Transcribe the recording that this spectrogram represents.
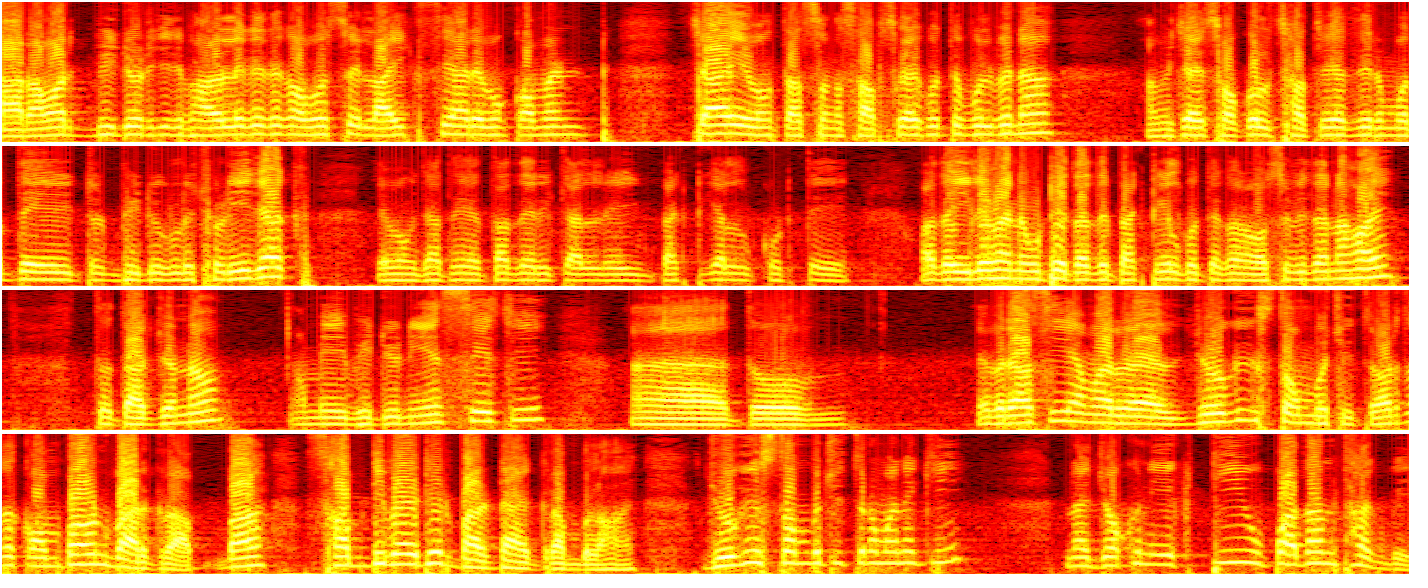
আর আমার ভিডিওটি যদি ভালো লেগে থাকে, অবশ্যই লাইক শেয়ার এবং কমেন্ট চাই এবং তার সঙ্গে সাবস্ক্রাইব করতে ভুলবে না। আমি চাই সকল ছাত্রছাত্রীদের মধ্যে এই ভিডিওগুলো ছড়িয়ে যাক এবং যাতে তাদের এই প্র্যাকটিক্যাল করতে, অর্থাৎ ইলেভেনে উঠে তাদের প্র্যাকটিক্যাল করতে কোনো অসুবিধা না হয়। তো তার জন্য আমি এই ভিডিও নিয়ে এসেছি। তো এবার আসি আমার যৌগিক স্তম্ভচিত্র অর্থাৎ কম্পাউন্ড বার গ্রাফ বা সাবডিভাইডেড বার ডায়াগ্রাম বলা হয়। যৌগিক স্তম্ভচিত্র মানে কি? না, যখন একটি উপাদান থাকবে,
